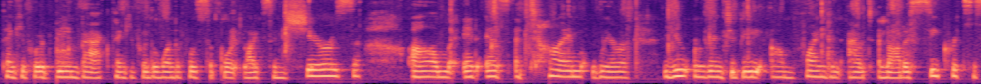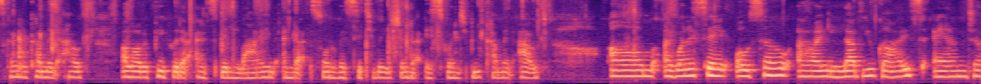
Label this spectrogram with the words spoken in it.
Thank you for being back. Thank you for the wonderful support, likes, and shares. Um, it is a time where you are going to be um, finding out a lot of secrets is going to coming out. A lot of people that has been lying and that sort of a situation that is going to be coming out. Um, I want to say also I love you guys and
